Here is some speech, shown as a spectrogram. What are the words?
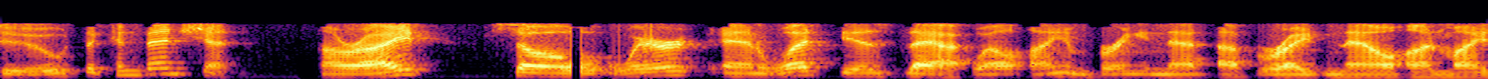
to the convention. All right? So where and what is that? Well, I am bringing that up right now on my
